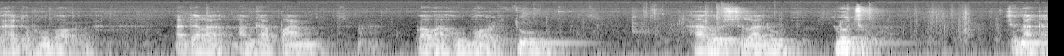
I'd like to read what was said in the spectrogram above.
terhadap humor adalah anggapan bahwa humor itu harus selalu lucu jenaka.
